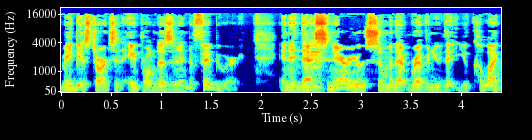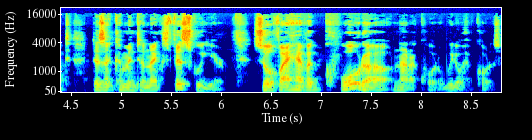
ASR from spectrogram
maybe it starts in April and doesn't end in February. And in that mm. scenario, some of that revenue that you collect doesn't come until next fiscal year. So if I have a quota, not a quota, we don't have quotas.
